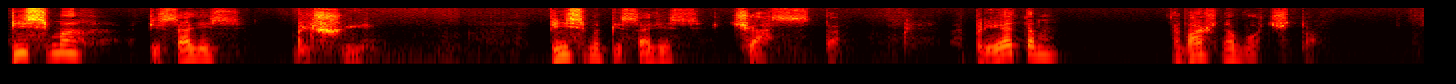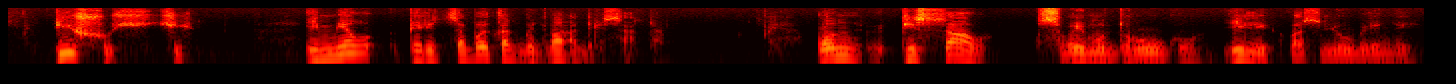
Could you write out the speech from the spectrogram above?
Письма писались большие. Письма писались часто. При этом важно вот что. Пишущий имел перед собой как бы два адресата. Он писал своему другу или возлюбленной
